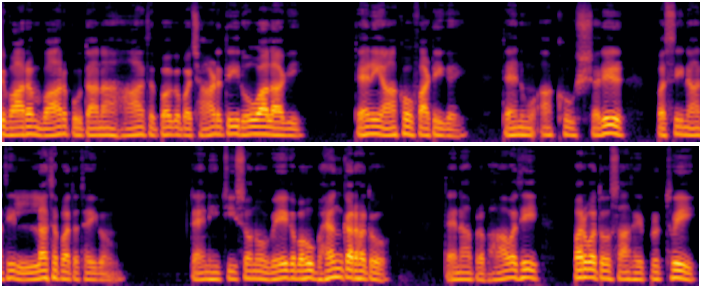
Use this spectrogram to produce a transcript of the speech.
વારંવાર પોતાના હાથ પગ પછાડતી રોવા લાગી. તેની આંખો ફાટી ગઈ. તેનું આખું શરીર પસીનાથી લથપથ થઈ ગયું. તેની ચીસોનો વેગ બહુ ભયંકર હતો. તેના પ્રભાવથી પર્વતો સાથે પૃથ્વી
